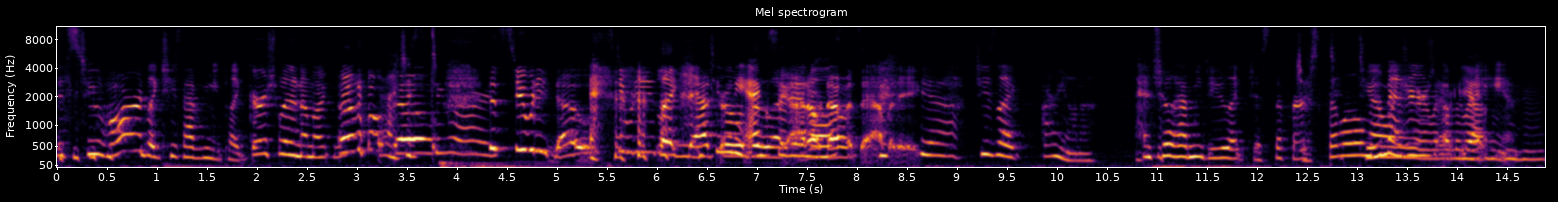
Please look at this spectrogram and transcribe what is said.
"It's too hard." Like she's having me play Gershwin, and I'm like, "I don't It's know. just too hard. It's too many notes. Too many like natural. too many like, I don't know what's happening." Yeah. She's like Ariana, and she'll have me do like just the first Just the two- little two measures of the Yeah. right hand. Mhm.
